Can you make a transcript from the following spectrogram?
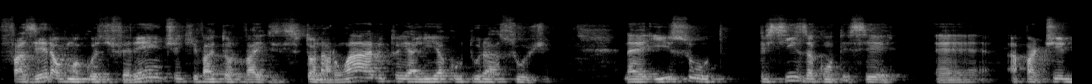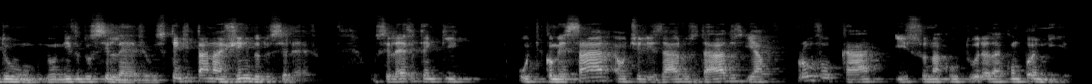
fazer alguma coisa diferente, que vai, vai se tornar um hábito, e ali a cultura surge. Né? E isso precisa acontecer é, a partir do, do nível do C-Level. Isso tem que estar na agenda do C-Level. O C-Level tem que começar a utilizar os dados e a provocar isso na cultura da companhia.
